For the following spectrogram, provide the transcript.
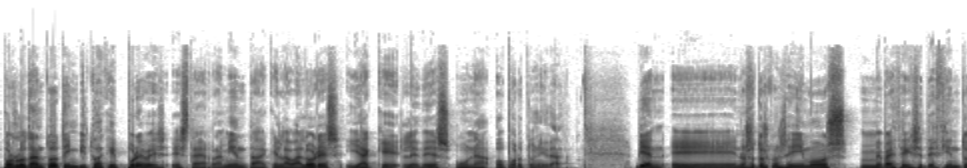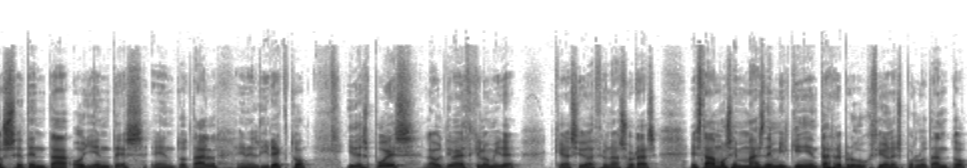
Por lo tanto, te invito a que pruebes esta herramienta, a que la valores y a que le des una oportunidad. Bien, eh, nosotros conseguimos, me parece que 770 oyentes en total en el directo. Y después, la última vez que lo miré, que ha sido hace unas horas, estábamos en más de 1500 reproducciones, por lo tanto,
